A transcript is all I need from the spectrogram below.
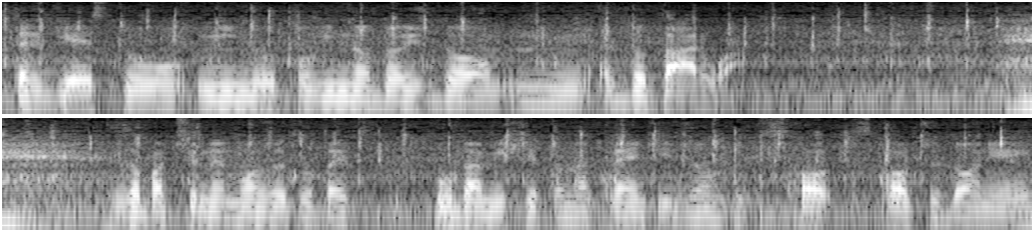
40 minut powinno dojść do mm, dotarła. Zobaczymy, może tutaj uda mi się to nakręcić, że on tu wskoczy do niej.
